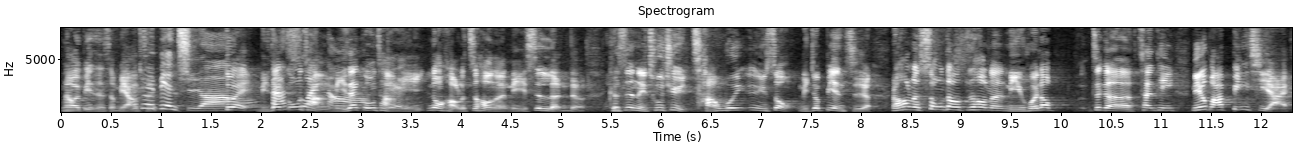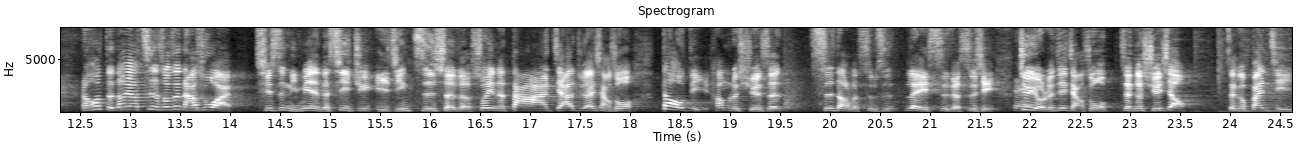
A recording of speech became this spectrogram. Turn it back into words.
那会变成什么样子就会？变质啊。对，你在工厂你在工厂，你弄好了之后呢，你是冷的，可是你出去常温运送，你就变质了。然后呢，送到之后呢，你回到这个餐厅，你又把它冰起来，然后等到要吃的时候再拿出来，其实里面的细菌已经滋生了。所以呢，大家就在想说，到底他们的学生吃到了是不是类似的事情？就有人就讲说，整个学校、整个班级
